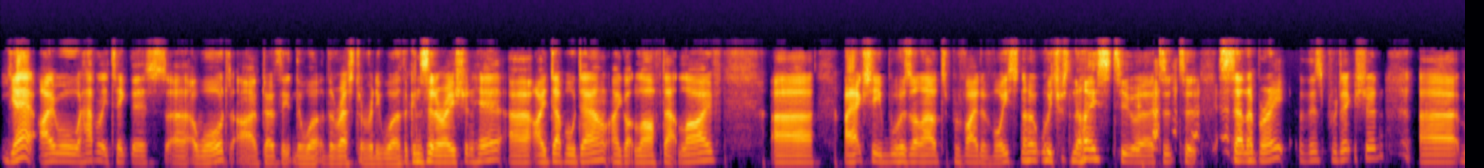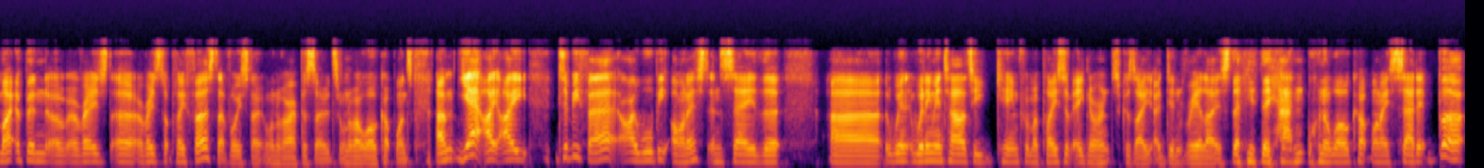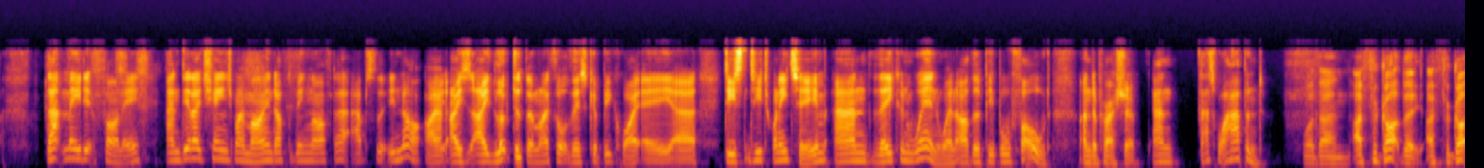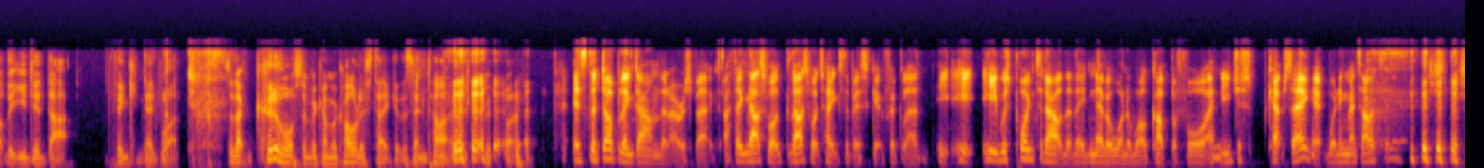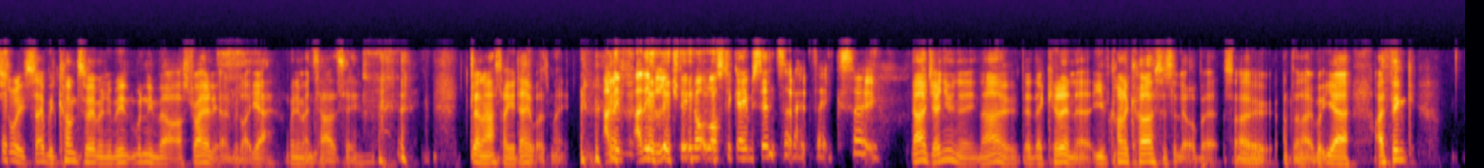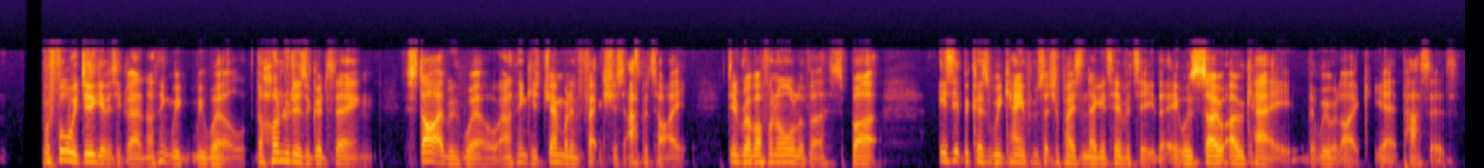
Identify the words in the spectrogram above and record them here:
Yeah, I will happily take this uh, award. I don't think the the rest are really worth a consideration here. Uh, I doubled down. I got laughed at live. Uh, I actually was allowed to provide a voice note, which was nice to uh, to, to celebrate this prediction. Uh, might have been uh, arranged uh, arranged to play first that voice note in one of our episodes, one of our World Cup ones. Um, yeah, I, I to be fair, I will be honest and say that uh, the win- winning mentality came from a place of ignorance because I, I didn't realize that they hadn't won a World Cup when I said it, but that made it funny. And did I change my mind after being laughed at? Absolutely not. I, I, I looked at them and I thought this could be quite a uh, decent T20 team and they can win when other people fold under pressure. And that's what happened. Well done. I forgot that I forgot that you did that thinking they'd won. So that could have also become a coldest take at the same time. which was fun. It's the doubling down that I respect. I think that's what that's what takes the biscuit for Glenn. He he, he was pointed out that they'd never won a World Cup before, and he just kept saying it. Winning mentality. Surely say we'd come to him and he wouldn't even about Australia and be like, yeah, winning mentality. Glenn, that's how your day was, mate. and they've and they've literally not lost a game since. I don't think so. No, genuinely, no, they're, they're killing it. You've kind of cursed us a little bit, so I don't know, but yeah, I think before we do give it to Glenn, I think we we will. The hundred is a good thing. Started with Will, and I think his general infectious appetite did rub off on all of us. But is it because we came from such a place of negativity that it was so okay that we were like, yeah, it passes?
